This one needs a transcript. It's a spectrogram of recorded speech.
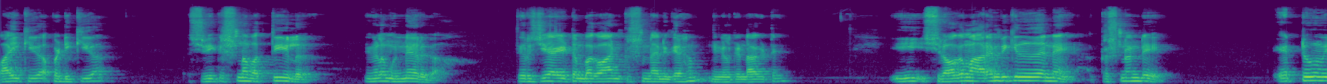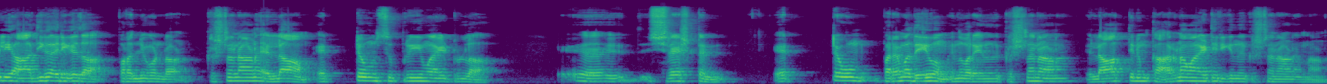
വായിക്കുക പഠിക്കുക. ശ്രീകൃഷ്ണ ഭക്തിയിൽ നിങ്ങൾ മുന്നേറുക. തീർച്ചയായിട്ടും ഭഗവാൻ കൃഷ്ണന്റെ അനുഗ്രഹം നിങ്ങൾക്കുണ്ടാകട്ടെ. ഈ ശ്ലോകം ആരംഭിക്കുന്നത് തന്നെ കൃഷ്ണന്റെ ഏറ്റവും വലിയ ആധികാരികത പറഞ്ഞുകൊണ്ടാണ്. കൃഷ്ണനാണ് എല്ലാം ഏറ്റവും സുപ്രീമായിട്ടുള്ള ശ്രേഷ്ഠൻ ഏറ്റവും പരമദൈവം എന്ന് പറയുന്നത് കൃഷ്ണനാണ്. എല്ലാത്തിനും കാരണമായിട്ടിരിക്കുന്നത് കൃഷ്ണനാണ് എന്നാണ്.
